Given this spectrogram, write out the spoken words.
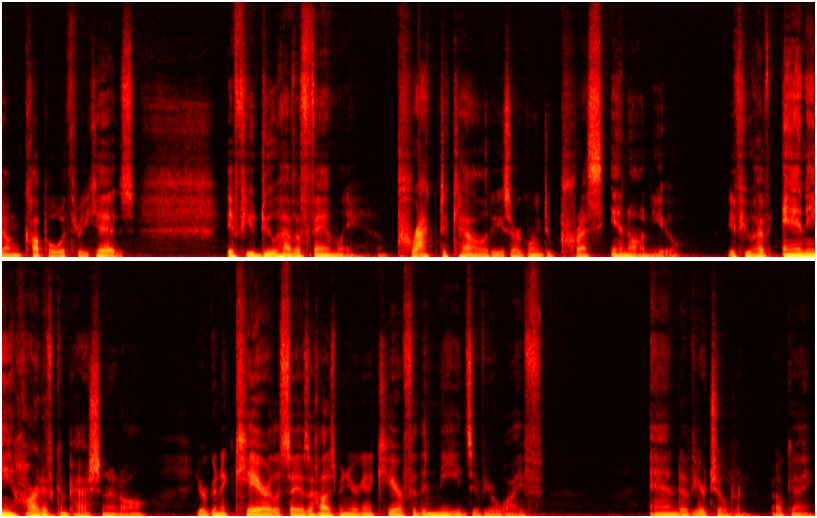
young couple with three kids, if you do have a family, practicalities are going to press in on you. If you have any heart of compassion at all, you're going to care, let's say as a husband, you're going to care for the needs of your wife and of your children, okay?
